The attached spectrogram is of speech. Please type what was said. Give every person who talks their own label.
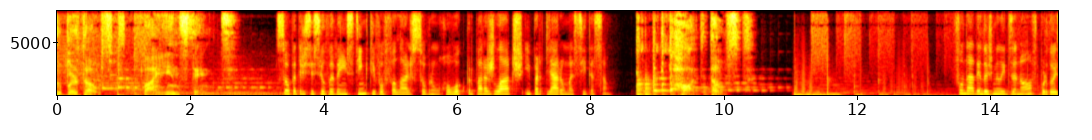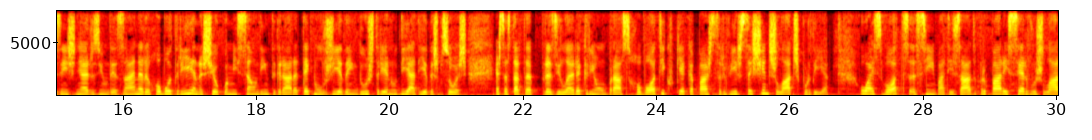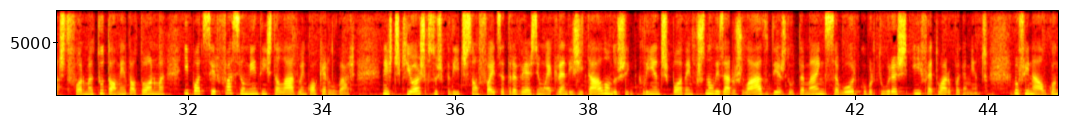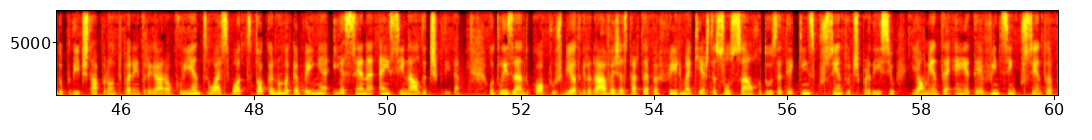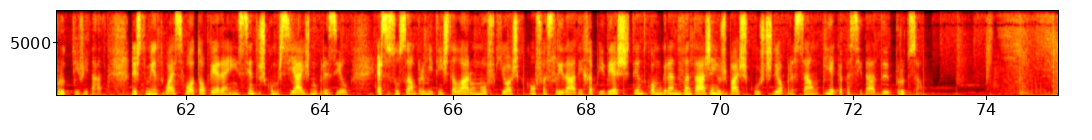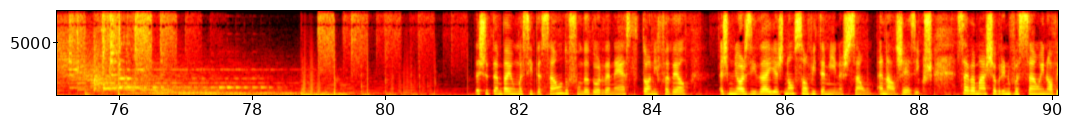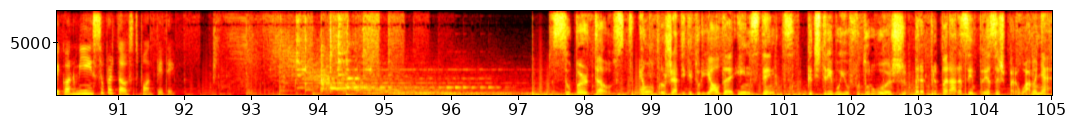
Speaker 1: Super Toast by Instinct.
Speaker 2: Sou a Patrícia Silva da Instinct e vou falar sobre um robô que prepara gelados e partilhar uma citação.
Speaker 1: Hot Toast.
Speaker 2: Fundada em 2019 por dois engenheiros e um designer, a Roboteria nasceu com a missão de integrar a tecnologia da indústria no dia a dia das pessoas. Esta startup brasileira criou um braço robótico que é capaz de servir 600 gelados por dia. O Icebot, assim batizado, prepara e serve os gelados de forma totalmente autónoma e pode ser facilmente instalado em qualquer lugar. Nestes quiosques, os pedidos são feitos através de um ecrã digital onde os clientes podem personalizar o gelado, desde o tamanho, sabor, coberturas e efetuar o pagamento. No final, quando o pedido está pronto para entregar ao cliente, o Icebot toca numa campainha e acena em sinal de despedida. Utilizando copos biodegradáveis, a startup afirma que esta solução reduz até 15% o desperdício e aumenta em até 25% a produtividade. Neste momento, o Icebot opera em centros comerciais no Brasil. Esta solução permite instalar um novo quiosque com facilidade e rapidez, tendo como grande vantagem os baixos custos de operação e a capacidade de produção. Deixa também uma citação do fundador da Nest, Tony Fadell. As melhores ideias não são vitaminas, são analgésicos. Saiba mais sobre inovação e nova economia em supertoast.pt.
Speaker 1: Super Toast é um projeto editorial da Instinct que distribui o futuro hoje para preparar as empresas para o amanhã.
